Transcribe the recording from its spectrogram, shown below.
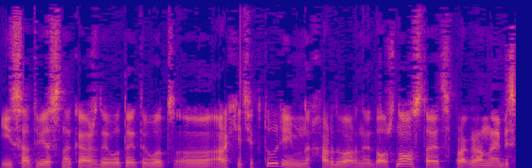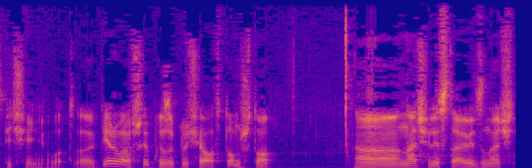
И, соответственно, каждой вот этой вот архитектуре, именно хардварной, должно ставиться программное обеспечение. Вот. Первая ошибка заключалась в том, что начали ставить, значит,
